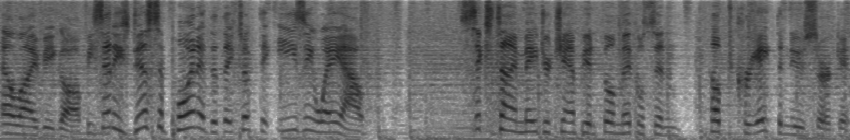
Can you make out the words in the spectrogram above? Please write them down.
LIV Golf. He said he's disappointed that they took the easy way out. Six-time major champion Phil Mickelson helped create the new circuit.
